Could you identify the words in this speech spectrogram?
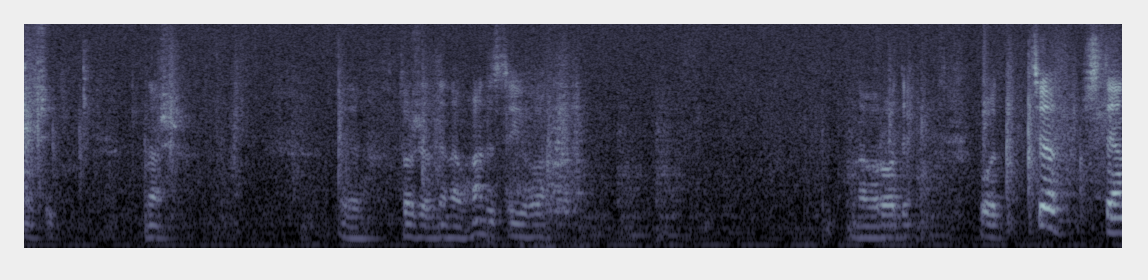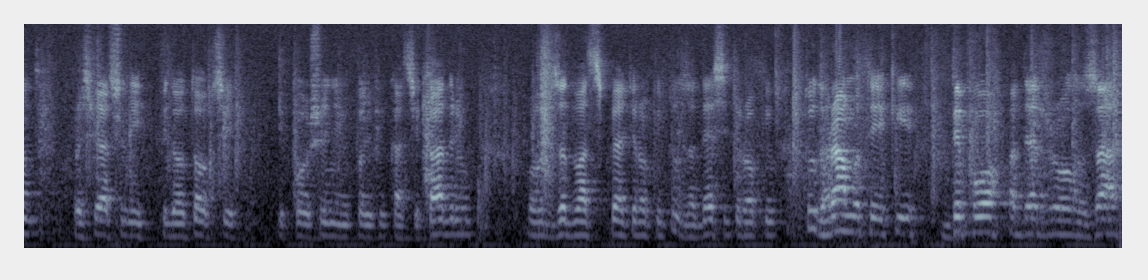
значить, наш е, теж один афганець, його нагороди. От. Це стенд присвячений підготовці і повищенню кваліфікації кадрів от, за 25 років, тут за 10 років. Тут грамоти, які депо одержувало за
